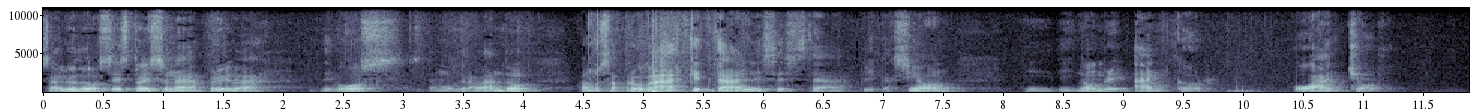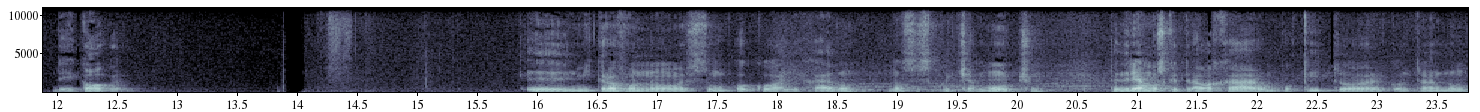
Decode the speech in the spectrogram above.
Saludos, esto es una prueba de voz, estamos grabando, vamos a probar qué tal es esta aplicación eh, de nombre Anchor o Anchor de Google. El micrófono es un poco alejado, no se escucha mucho. Tendríamos que trabajar un poquito encontrando un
